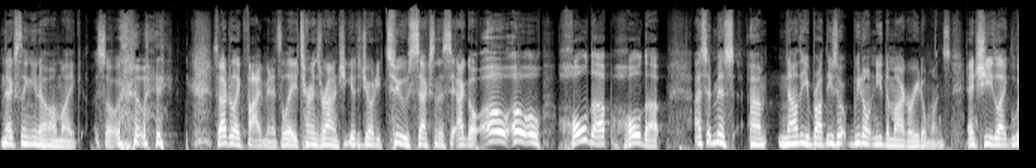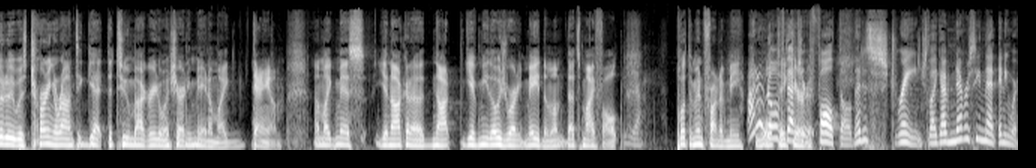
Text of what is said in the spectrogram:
next thing you know, I'm like, so. So after like five minutes, the lady turns around. She gives Jody two Sex in the City. I go, oh, oh, oh, hold up, hold up. I said, Miss, um, now that you brought these, we don't need the margarita ones. And she like literally was turning around to get the two margarita ones she already made. I'm like, damn. I'm like, Miss, you're not gonna not give me those. You already made them. Um that's my fault. Yeah. Put them in front of me. I don't we'll know if that's your fault though. That is strange. Like I've never seen that anywhere.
